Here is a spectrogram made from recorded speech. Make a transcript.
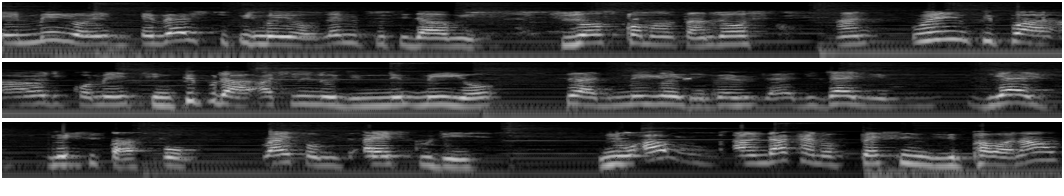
a mayor, a, a very stupid mayor? Let me put it that way. To just come out and just and when people are already commenting, people that actually know the mayor say that the mayor is a very the guy is a, the guy is racist as fuck right from his high school days. You know, how, and that kind of person is in power. Now,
